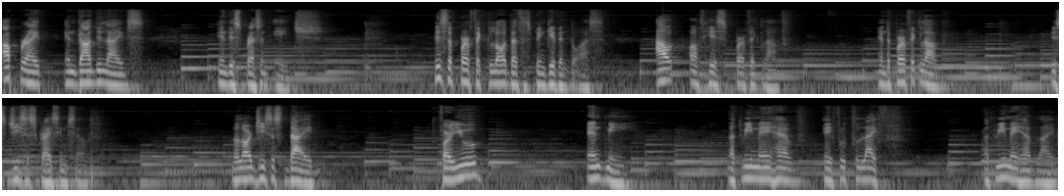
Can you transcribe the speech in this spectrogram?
upright, and godly lives in this present age. This is the perfect law that has been given to us out of His perfect love. And the perfect love is Jesus Christ Himself. The Lord Jesus died for you and me that we may have a fruitful life, that we may have life,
